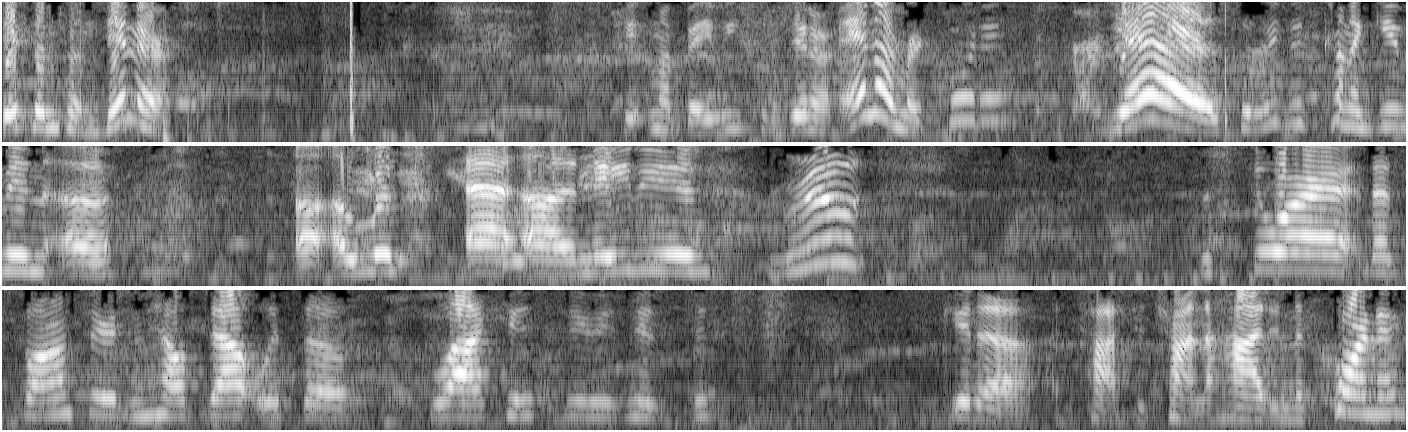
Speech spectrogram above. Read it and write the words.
Get them some dinner. Get my baby some dinner. And I'm recording. Yeah, so we're just kind of giving a, a, a look at uh, Native Roots, the store that sponsored and helped out with the Black History. Just get a Tasha trying to hide in the corner.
